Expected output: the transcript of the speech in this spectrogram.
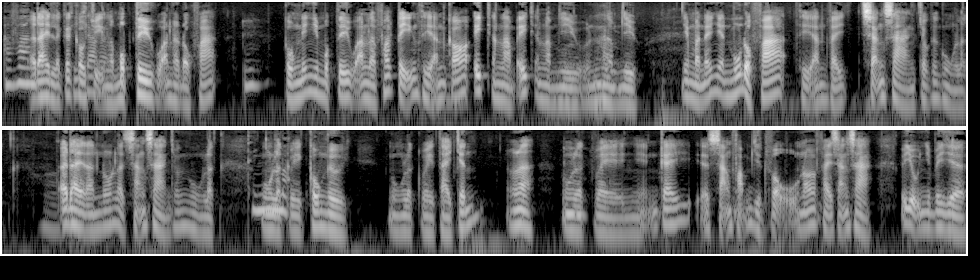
À, vâng. ở đây là cái Chính câu chuyện là mục tiêu của anh là đột phá. Ừ. còn nếu như mục tiêu của anh là phát triển thì anh có ít anh làm ít anh làm nhiều anh làm nhiều. Nhưng mà nếu như anh muốn đột phá thì anh phải sẵn sàng cho cái nguồn lực. Ở đây là anh nói là sẵn sàng cho cái nguồn lực. Thế nguồn lực mà... về con người nguồn lực về tài chính đúng không? Nguồn ừ. lực về những cái sản phẩm dịch vụ nó phải sẵn sàng. Ví dụ như bây giờ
